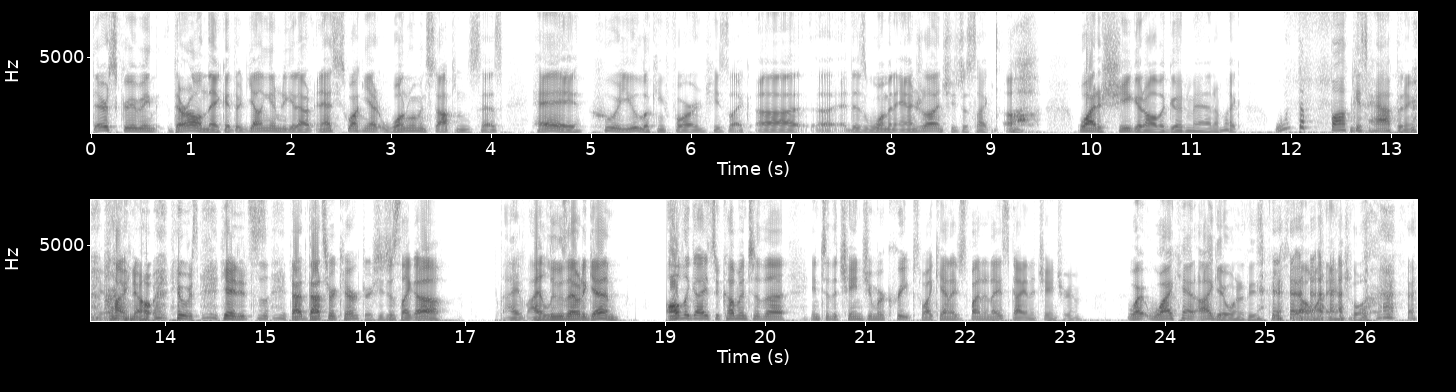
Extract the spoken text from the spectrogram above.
they're screaming, they're all naked, they're yelling at him to get out, and as he's walking out, one woman stops him and says, "Hey, who are you looking for?" And he's like, "Uh, uh this woman Angela," and she's just like, "Ugh, why does she get all the good men?" I'm like, "What the fuck is happening here?" I know it was yeah. It's that that's her character. She's just like, oh, I I lose out again. All the guys who come into the into the change room are creeps. Why can't I just find a nice guy in the change room? Why why can't I get one of these creeps? All want Angela.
